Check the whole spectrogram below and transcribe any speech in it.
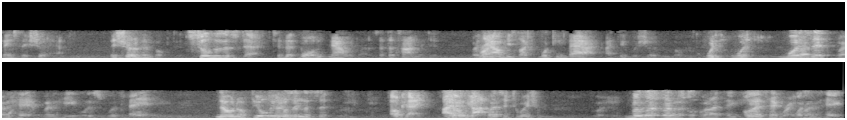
thinks they should have. They should have invoked it. Still to this day. To the, well, now he does. At the time they did. But Right. now he's like looking back. I think we should have invoked it. Would, would, was but, it? But, Hay, but he was with Haig. No, no. Fielding was in the sit room. Okay. I so- haven't gotten but- the situation. room. But let, let's. But, but I think Oh, that's Haig- Haig, right, wasn't right. Haig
